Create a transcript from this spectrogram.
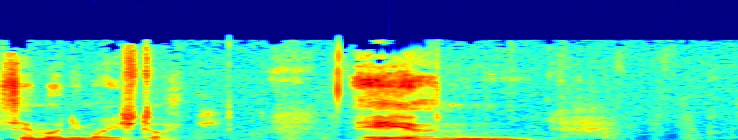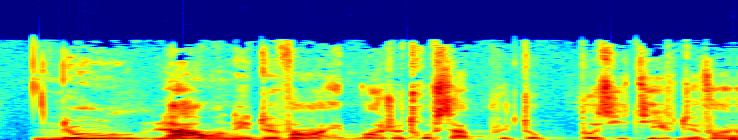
ces monuments historiques. Et euh, nous, là, on est devant, et moi je trouve ça plutôt positif, devant.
